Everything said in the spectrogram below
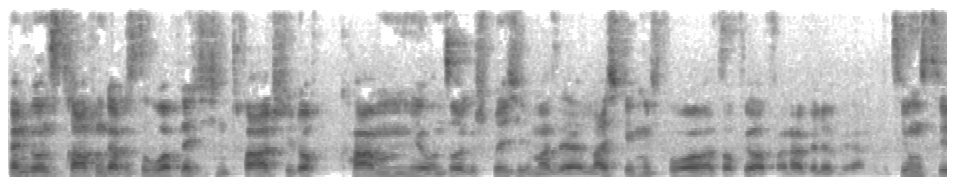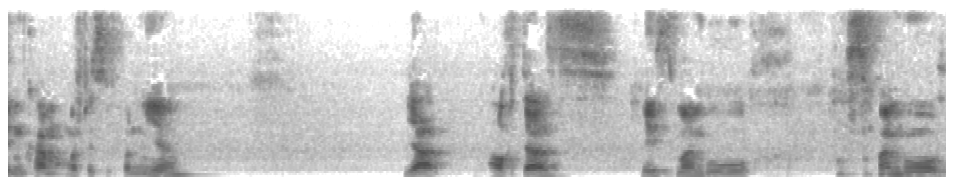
wenn wir uns trafen, gab es einen oberflächlichen Tratsch, jedoch kamen mir unsere Gespräche immer sehr leichtgängig vor, als ob wir auf einer Welle wären. Beziehungsthemen kamen ausschließlich von mir. Ja, auch das, lest mein Buch, lest mein Buch.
